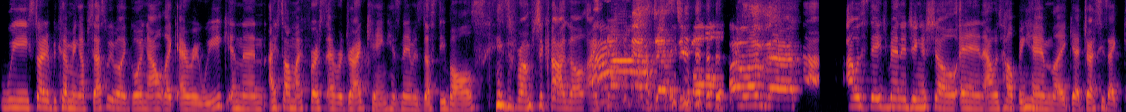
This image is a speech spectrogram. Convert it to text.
we started becoming obsessed. We were like going out like every week. And then I saw my first ever drag king. His name is Dusty Balls. He's from Chicago. I, That dusty. I love that. I was stage managing a show and I was helping him like get dressed. He's like,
